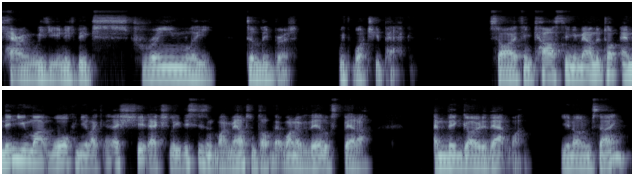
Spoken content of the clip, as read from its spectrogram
carrying with you. You need to be extremely deliberate with what you pack. So I think casting a mountaintop, and then you might walk and you're like, oh shit, actually, this isn't my mountaintop. That one over there looks better. And then go to that one. You know what I'm saying?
